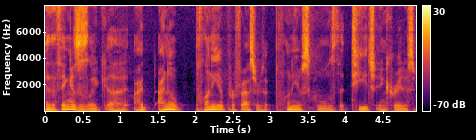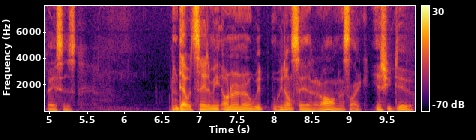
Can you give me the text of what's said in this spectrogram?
And the thing is, is like uh, I I know plenty of professors at plenty of schools that teach in creative spaces that would say to me, "Oh no, no, no we we don't say that at all." And it's like, yes, you do,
